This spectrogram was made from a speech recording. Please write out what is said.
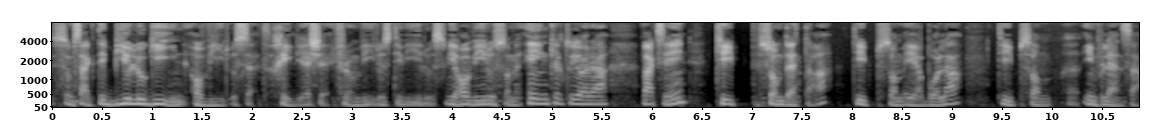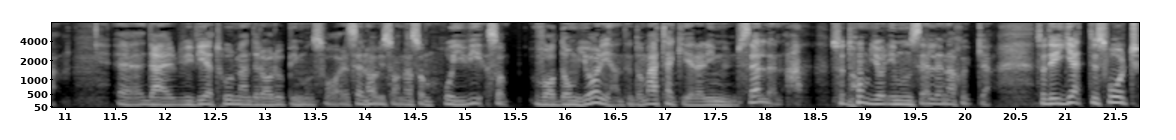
Som sagt, det biologin av viruset skiljer sig från virus till virus. Vi har virus som är enkelt att göra vaccin, typ som detta, typ som ebola, typ som eh, influensa. Eh, där vi vet hur man drar upp immunsvaret. Sen har vi sådana som HIV, som vad de gör egentligen, de attackerar immuncellerna. Så de gör immuncellerna sjuka. Så det är jättesvårt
